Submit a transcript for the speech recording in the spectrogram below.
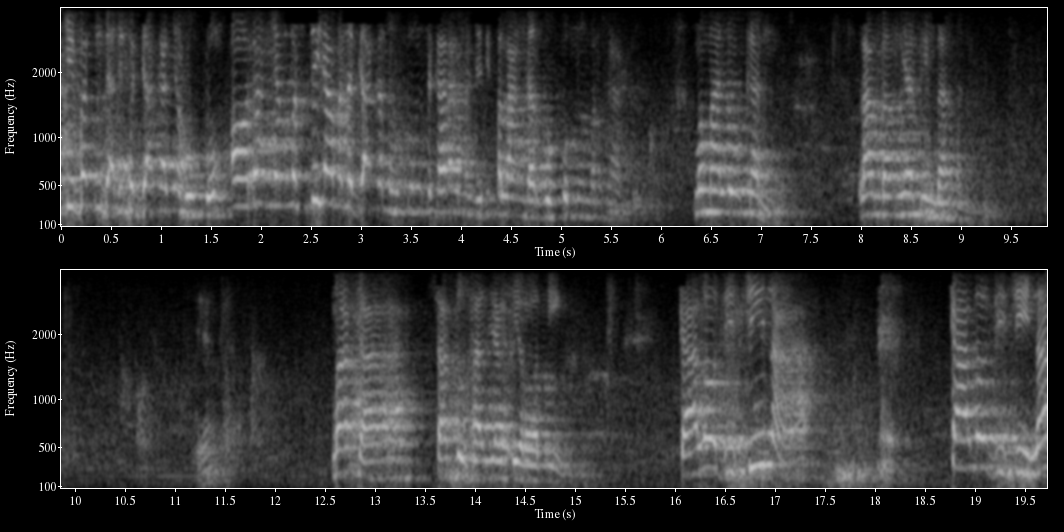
akibat tidak ditegakkannya hukum, orang yang mestinya menegakkan hukum sekarang menjadi pelanggar hukum nomor satu. Memalukan. Lambangnya timbangan. Ya. Maka satu hal yang ironi kalau di Cina, kalau di Cina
